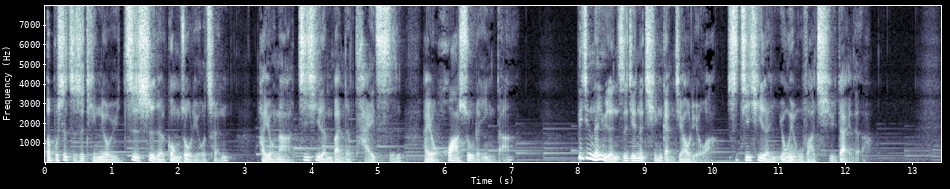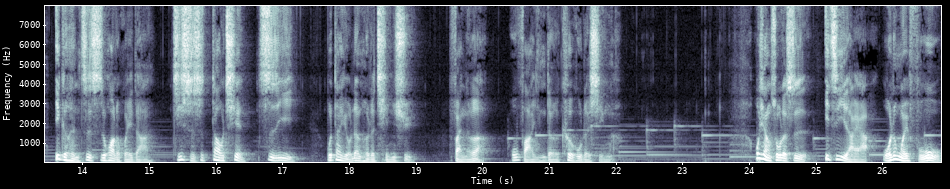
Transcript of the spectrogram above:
而不是只是停留于制式的工作流程，还有那机器人般的台词，还有话术的应答。毕竟人与人之间的情感交流啊，是机器人永远无法取代的。一个很自私化的回答，即使是道歉、致意，不带有任何的情绪，反而啊，无法赢得客户的心啊。我想说的是，一直以来啊，我认为服务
